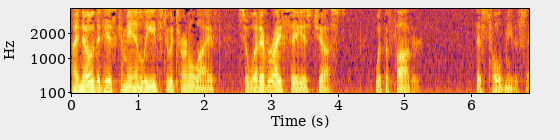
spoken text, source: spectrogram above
I know that his command leads to eternal life, so whatever I say is just what the Father has told me to say.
